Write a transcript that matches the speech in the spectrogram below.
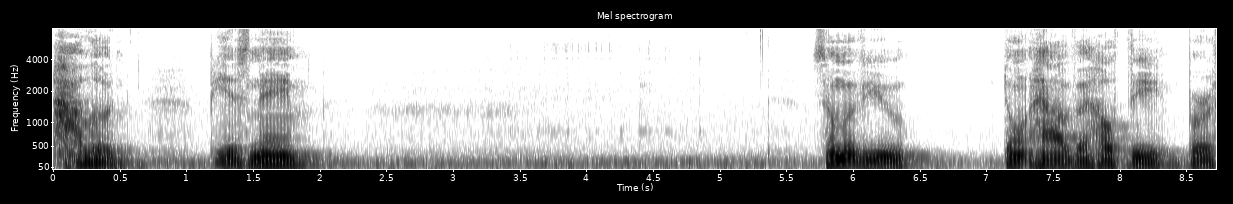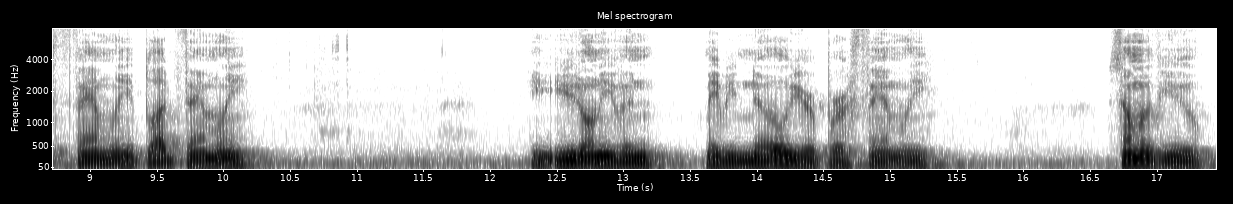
Hallowed be his name. Some of you don't have a healthy birth family, blood family. You don't even maybe know your birth family. Some of you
